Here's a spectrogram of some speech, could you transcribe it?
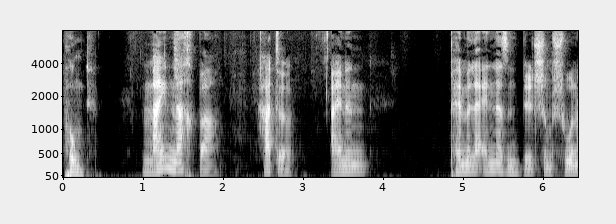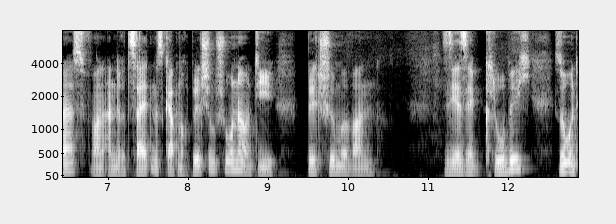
Punkt. Mein Nachbar hatte einen Pamela Anderson Bildschirmschoner. Es waren andere Zeiten. Es gab noch Bildschirmschoner und die Bildschirme waren sehr, sehr klobig. So, und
